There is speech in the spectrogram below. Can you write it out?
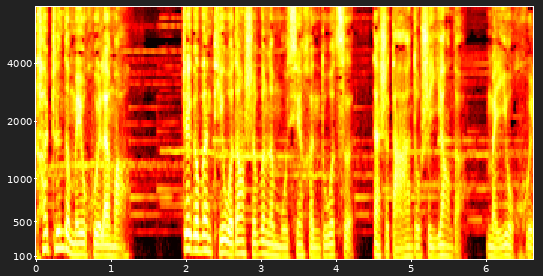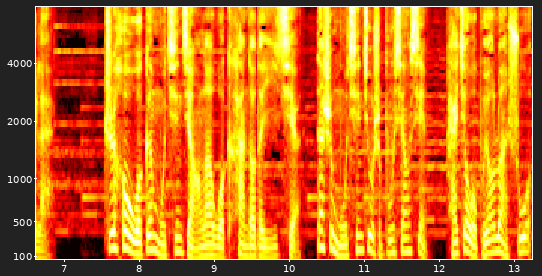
他真的没有回来吗？这个问题我当时问了母亲很多次，但是答案都是一样的，没有回来。之后我跟母亲讲了我看到的一切，但是母亲就是不相信，还叫我不要乱说。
